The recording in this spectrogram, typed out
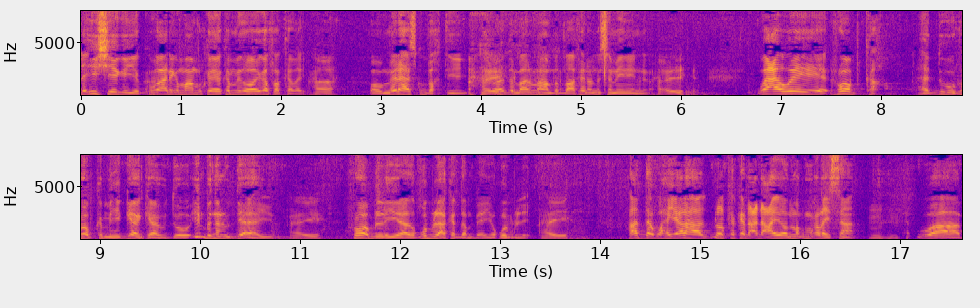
la ii sheegaya kuwa aniga maamulkayga ka mid oo iga fakaday oo meelahaas ku baktiyey hadda maalmahan badbaafin aan u samaynayno waxa weeye roobka. Hadduu roobka mihigaanka ahdo oo in badan u da'ahayo roob la yidhahdo qublaa ka dambeeyo haye hadda waxyaalaha dalka ka dhacdhacayo ood maqmaqlaysaan waa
